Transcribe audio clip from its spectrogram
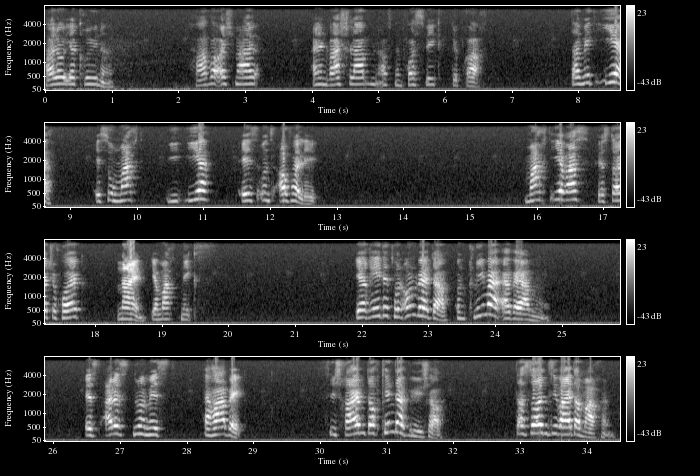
Hallo ihr Grüne. Habe euch mal einen Waschlappen auf den Postweg gebracht. Damit ihr es so macht, wie ihr es uns auferlegt. Macht ihr was fürs deutsche Volk? Nein, ihr macht nichts. Ihr redet von Unwetter und Klimaerwärmung. Ist alles nur Mist. Herr Habeck, Sie schreiben doch Kinderbücher. Das sollten Sie weitermachen.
